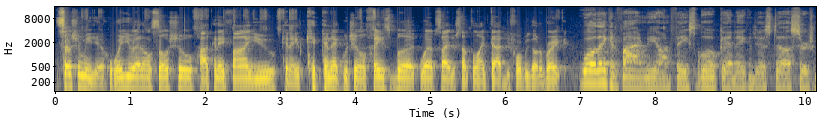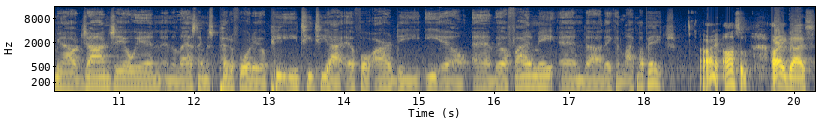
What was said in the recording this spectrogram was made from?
social media. Where you at on social? How can they find you? Can they c- connect with you on Facebook, website, or something like that before we go to break? Well, they can find me on Facebook and they can just uh, search me out, John J O N, and the last name is Pettifordale, P E T T I F O R D E L, and they'll find me and uh, they can like my page. All right, awesome. All right, guys,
